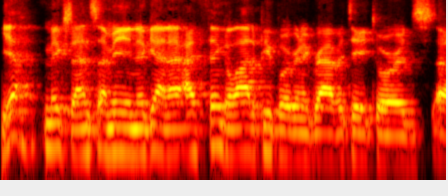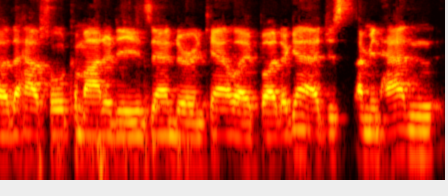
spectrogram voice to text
Yeah, makes sense. I mean, again, I, I think a lot of people are going to gravitate towards uh, the household commodities, Xander and Cantlay. But again, I just, I mean, Hatton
